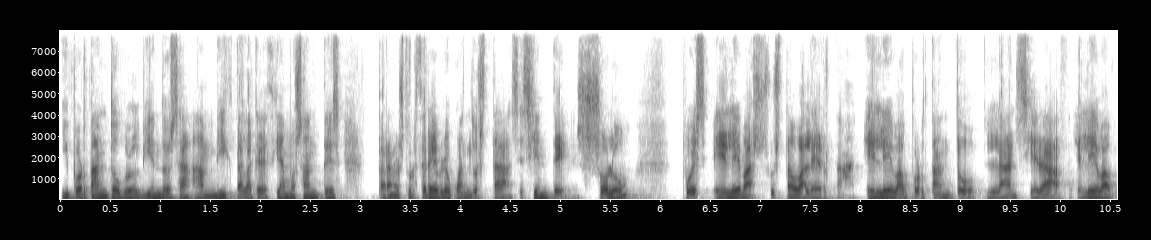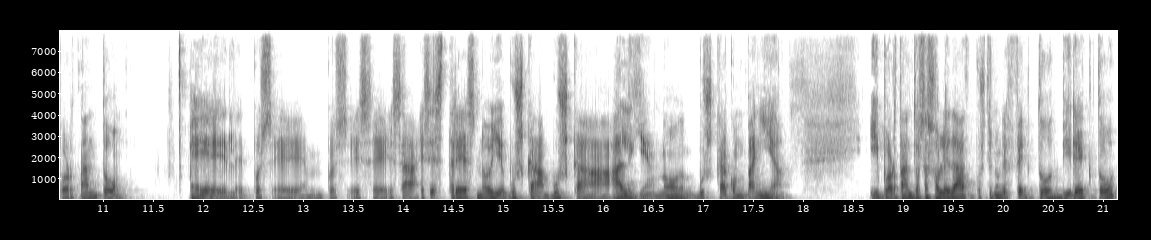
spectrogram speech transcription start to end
Y por tanto, volviendo a esa amígdala que decíamos antes, para nuestro cerebro, cuando está, se siente solo, pues eleva su estado de alerta, eleva por tanto la ansiedad, eleva por tanto eh, pues, eh, pues ese, ese, estrés, ¿no? Oye, busca, busca a alguien, ¿no? Busca compañía. Y por tanto, esa soledad pues, tiene un efecto directo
